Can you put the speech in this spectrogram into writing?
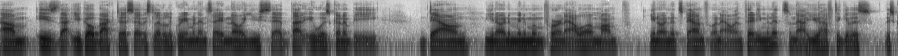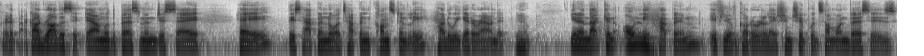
um, is that you go back to a service level agreement and say, no, you said that it was going to be down, you know, at a minimum for an hour a month. You know, and it's down for an hour and 30 minutes. So now you have to give us this credit back. I'd rather sit down with the person and just say, hey, this happened or it's happened constantly. How do we get around it? Yep. You know, and that can only happen if you've got a relationship with someone versus,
